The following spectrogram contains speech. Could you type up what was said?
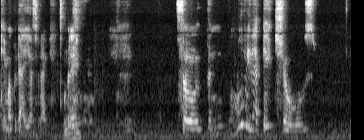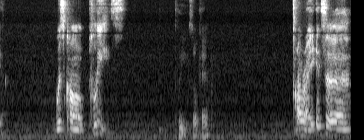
came up with that yesterday. But Mhm. so the movie that they chose. Was called Please. please okay All right, it's a.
